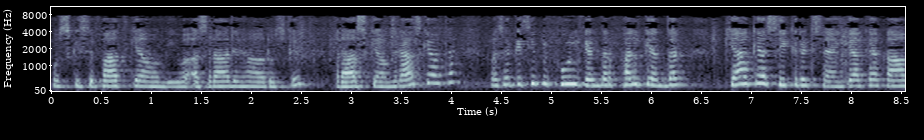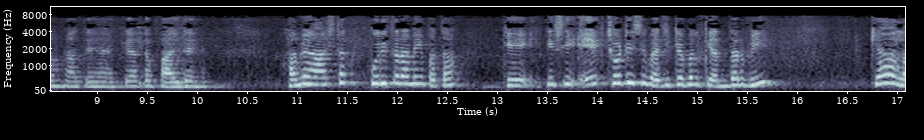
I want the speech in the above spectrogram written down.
اس کی صفات کیا ہوگی وہ اسرار اور اس کے راز کیا ہوں گے۔ راز کیا ہوتا ہے؟ ویسے کسی بھی پھول کے اندر، پھل کے اندر کیا کیا سیکرٹس ہیں، کیا کیا کام آتے ہیں، کیا کیا فائدے ہیں۔ ہمیں آج تک پوری طرح نہیں پتا کہ کسی ایک چھوٹی سی ویجیٹیبل کے اندر بھی کیا اللہ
